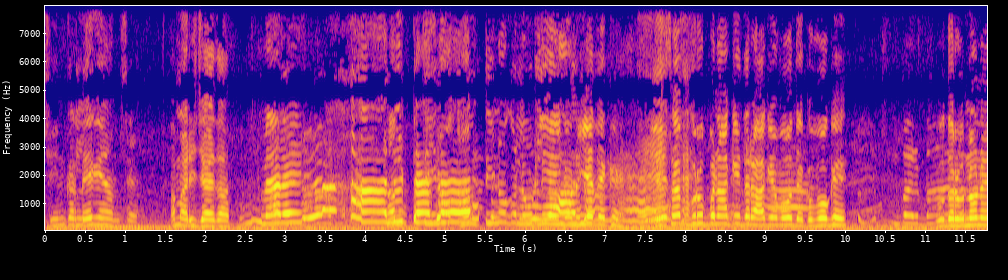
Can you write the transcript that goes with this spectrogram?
छीन कर ले गए हमसे। हमारी जायदाद। मेरे हम तीनों हम तीनों को लूट लिया इन्होंने ये देखे। ये सब ग्रुप बना के इधर आ गए वो देखो वो गए। उधर उन्होंने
